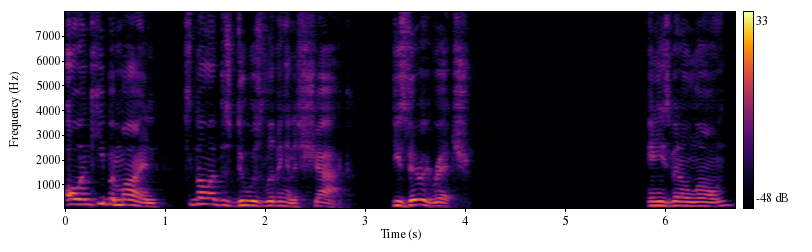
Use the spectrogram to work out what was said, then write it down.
oh and keep in mind it's not like this dude was living in a shack he's very rich and he's been alone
